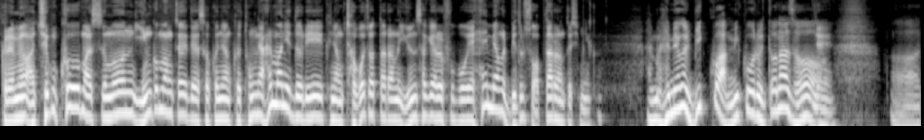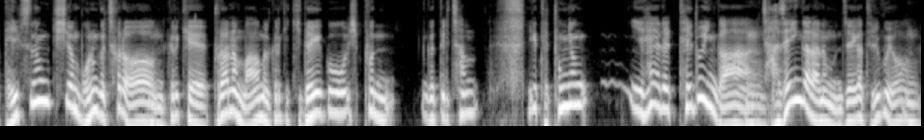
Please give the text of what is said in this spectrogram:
그러면 아, 지금 그 말씀은 임금왕자에 대해서 그냥 그 동네 할머니들이 그냥 적어줬다라는 윤석열 후보의 해명을 믿을 수 없다라는 뜻입니까? 아니 뭐 해명을 믿고 안 믿고를 떠나서 네. 어, 대입 수능 시험 보는 것처럼 음. 그렇게 불안한 마음을 그렇게 기대고 싶은 것들이 참 이게 대통령 이 해야 될 태도인가 음. 자세인가라는 문제가 들고요. 음.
